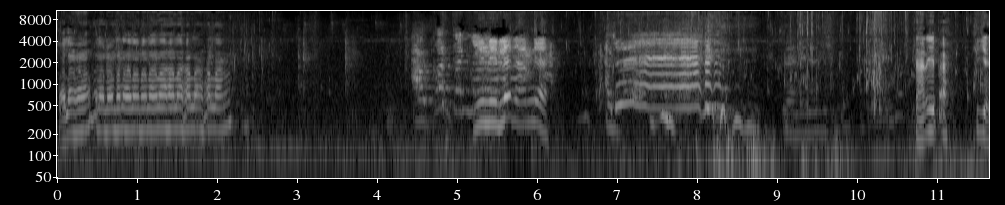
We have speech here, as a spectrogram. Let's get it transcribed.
พลังพลังพลังพลังพลังพลังพลังพลังพลังพลังเอาก้ นกันนี่นี่เล่นน้ำเนี่ยจานนี้ไปขี้เกียจ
